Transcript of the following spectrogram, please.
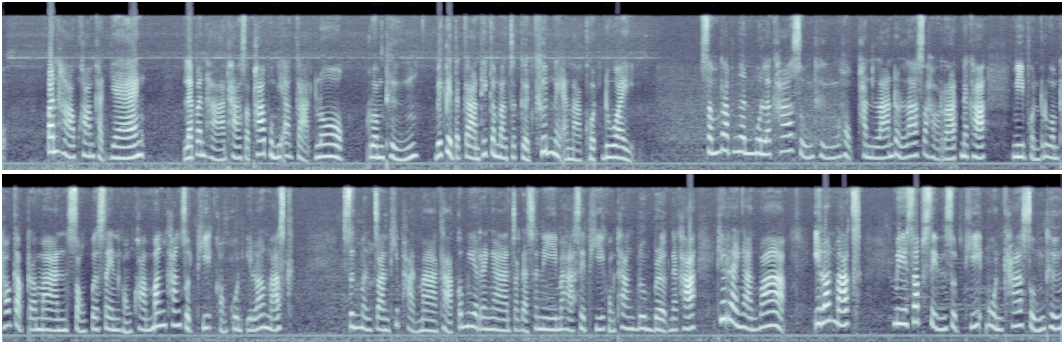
-19 ปัญหาความขัดแย้ง และปัญหาทางสภาพภูมิอากาศโลก รวมถึงวิกฤตการณ์ที่กำลังจะเกิดขึ้นในอนาคตด้วย สำหรับเงินมูลค่าสูงถึง 6,000 ล้านดอลลาร์สหรัฐนะคะ มีผลรวมเท่ากับประมาณ 2%ของความมั่งคั่งสุทธิของคุณอีลอน มัสก์ซึ่งวันจันทร์ที่ผ่านมาค่ะ ก็มีรายงานจากดัชนีมหาเศรษฐีของทางบลูมเบิร์กนะคะ ที่รายงานว่าอีลอน มัสก์มีทรัพย์สินสุทธิมูลค่าสูงถึง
